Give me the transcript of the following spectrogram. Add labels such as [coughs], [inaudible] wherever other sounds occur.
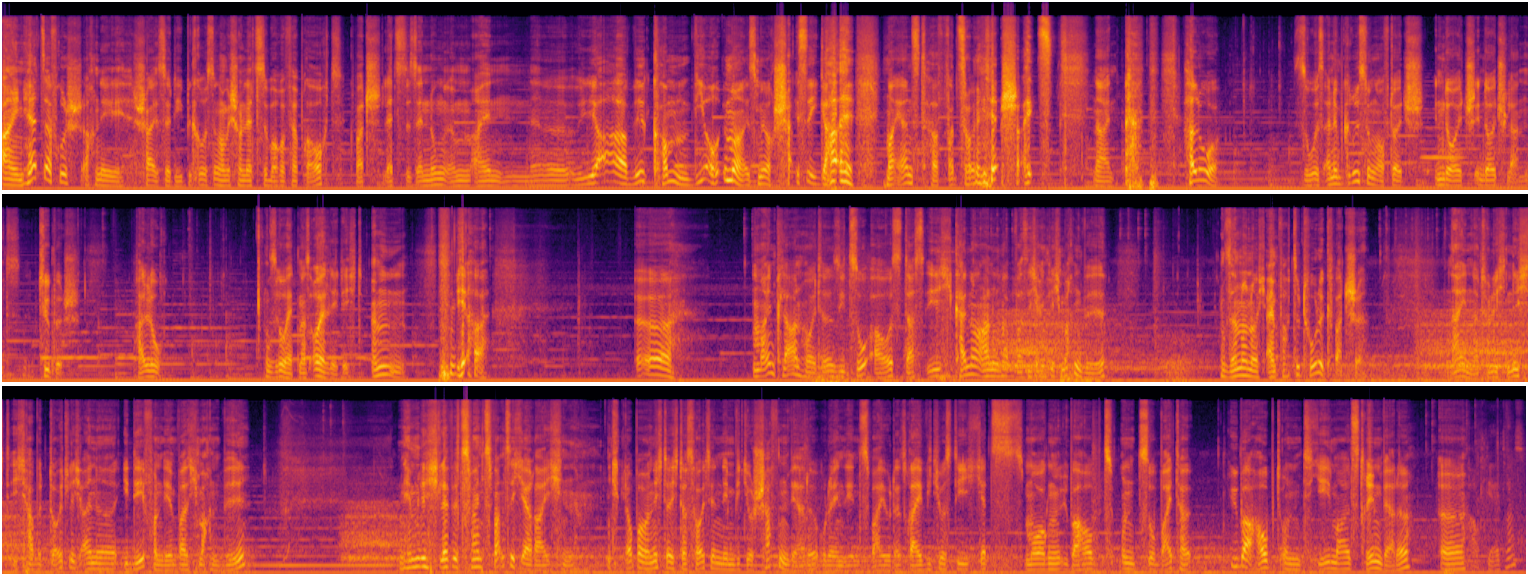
Ein Herzerfrisch. Ach nee, scheiße, die Begrüßung habe ich schon letzte Woche verbraucht. Quatsch, letzte Sendung. Ähm, ein, äh, ja, willkommen, wie auch immer, ist mir doch scheißegal. Mal ernsthaft, was soll denn der Scheiß? Nein. [laughs] Hallo. So ist eine Begrüßung auf Deutsch, in Deutsch, in Deutschland. Typisch. Hallo. So hätten wir es auch erledigt. Ähm, [laughs] ja. Äh, mein Plan heute sieht so aus, dass ich keine Ahnung habe, was ich eigentlich machen will, sondern euch einfach zu Tode quatsche. Nein, natürlich nicht. Ich habe deutlich eine Idee von dem, was ich machen will. Nämlich Level 22 erreichen. Ich glaube aber nicht, dass ich das heute in dem Video schaffen werde oder in den zwei oder drei Videos, die ich jetzt morgen überhaupt und so weiter überhaupt und jemals drehen werde. Äh, Braucht ihr etwas?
